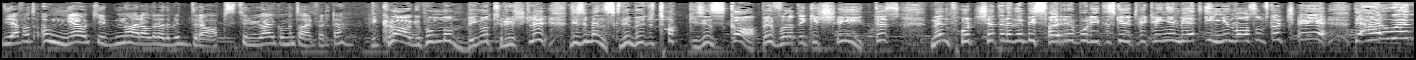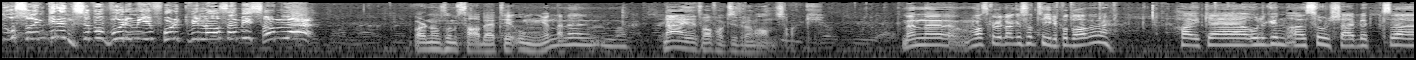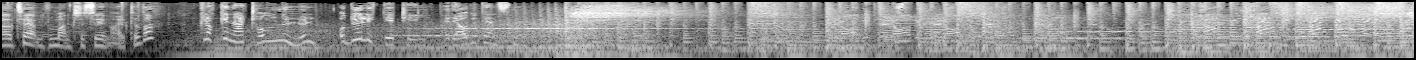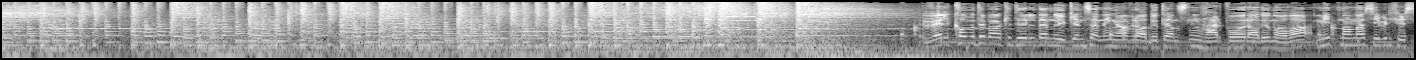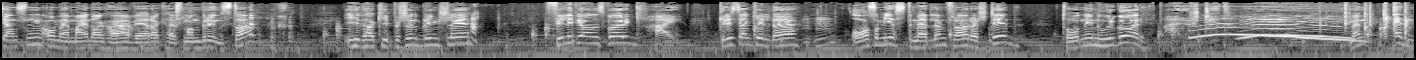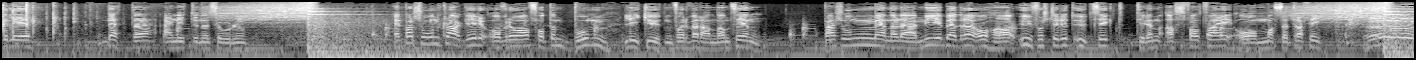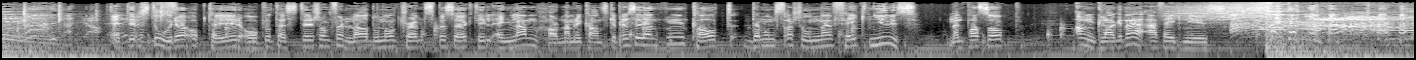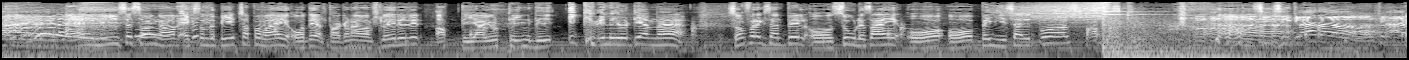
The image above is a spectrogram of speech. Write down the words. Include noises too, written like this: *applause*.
De har fått unge, og kiden har allerede blitt drapstrua i kommentarfeltet. De klager på mobbing og trusler. Disse menneskene burde takke sin skaper for at de ikke skytes. Men fortsetter denne bisarre politiske utviklingen, vet ingen hva som skal skje. Det er jo en, også en grense for hvor mye folk vil la seg mishandle. Var det noen som sa det til ungen, eller? Nei, dette var faktisk fra en annen sak. Men uh, hva skal vi lage satire på da, dere? Har ikke Ole Gunnar Solskjær blitt uh, trener for Manchester United, da? Klokken er 12.00, og du lytter til Radiotjenesten. Velkommen tilbake til denne ukens sending av radiotjenesten her på Radio Nova. Mitt navn er Sivert Kristiansen, og med meg i dag har jeg Vera Kausmann Brunstad. Ida Kippersen Bringsli. *laughs* Filip Johannesborg. Hei. Christian Kilde. Og som gjestemedlem fra Rushtid, Tony Norgård. Men endelig. Dette er nytt under solen. En person klager over å ha fått en bom like utenfor verandaen sin. Personen mener det er mye bedre å ha uforstyrret utsikt til en asfaltvei og masse trafikk. Etter store opptøyer og protester som følge av Donald Trumps besøk til England, har den amerikanske presidenten kalt demonstrasjonene fake news. Men pass opp. Anklagene er fake news. En ny sesong av Ex on the Beach er på vei, og deltakerne avslører at de har gjort ting de ikke ville gjort hjemme. Som eksempel å sole seg og å begi seg ut på spansk.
